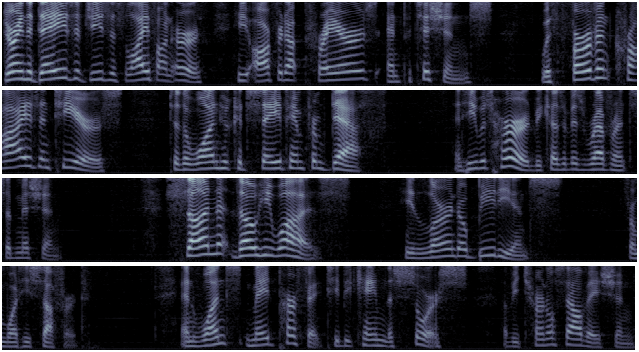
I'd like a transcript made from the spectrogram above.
During the days of Jesus' life on earth, he offered up prayers and petitions with fervent cries and tears to the one who could save him from death, and he was heard because of his reverent submission. Son though he was, he learned obedience from what he suffered. And once made perfect, he became the source of eternal salvation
